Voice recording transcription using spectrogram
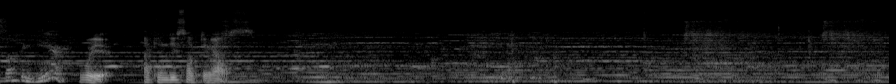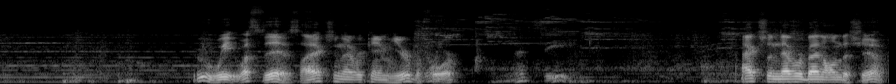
There's something here. Wait, I can do something else. Ooh, wait, what's this? I actually never came here before. Let's see. I actually never been on the ship.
